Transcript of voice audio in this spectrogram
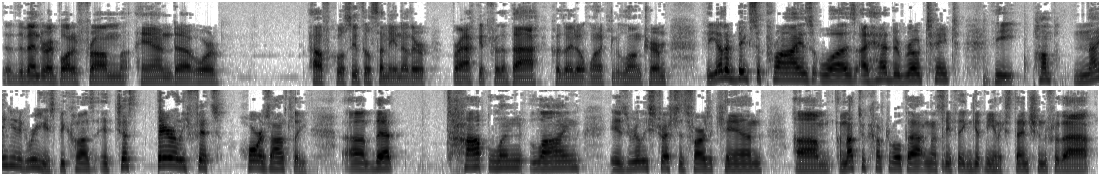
the vendor I bought it from and uh, or Alpha see if they'll send me another bracket for the back because I don't want to keep it long term. The other big surprise was I had to rotate the pump 90 degrees because it just barely fits horizontally. Um, that top line is really stretched as far as it can. Um, I'm not too comfortable with that. I'm going to see if they can get me an extension for that.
